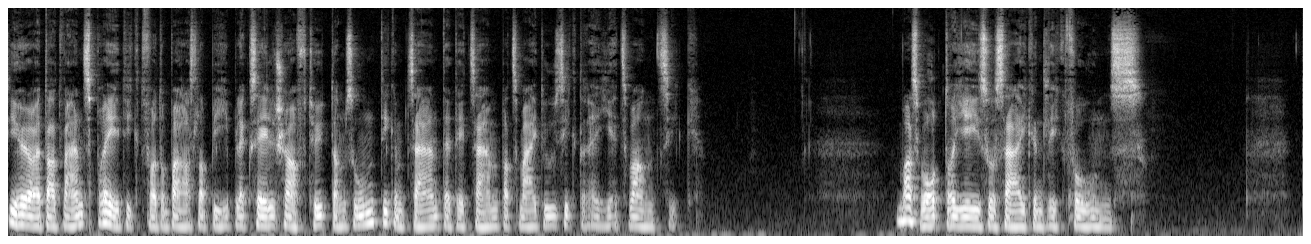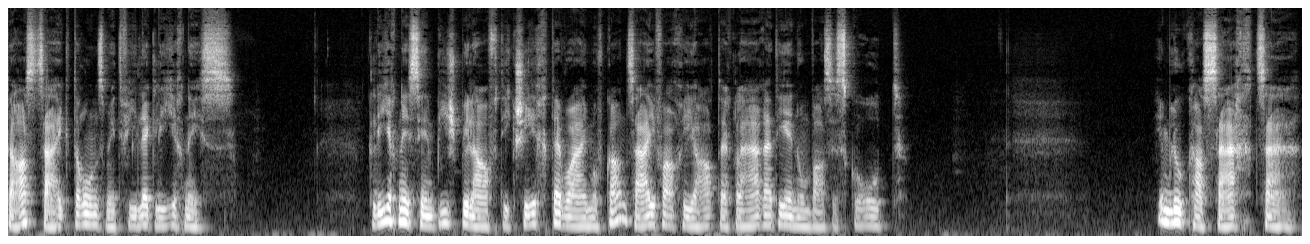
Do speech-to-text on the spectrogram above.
Sie hören die Adventspredigt von der Basler Bibelgesellschaft heute am Sonntag, am 10. Dezember 2023. Was will der Jesus eigentlich von uns? Das zeigt er uns mit vielen Gleichnissen. Gleichnisse sind beispielhafte Geschichten, die einem auf ganz einfache Art erklären dienen, um was es geht. Im Lukas 16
